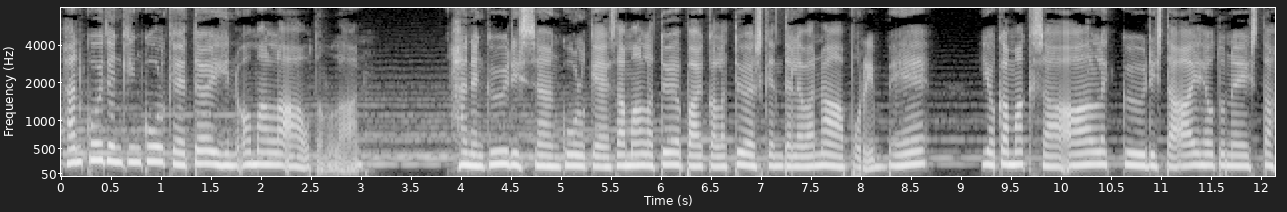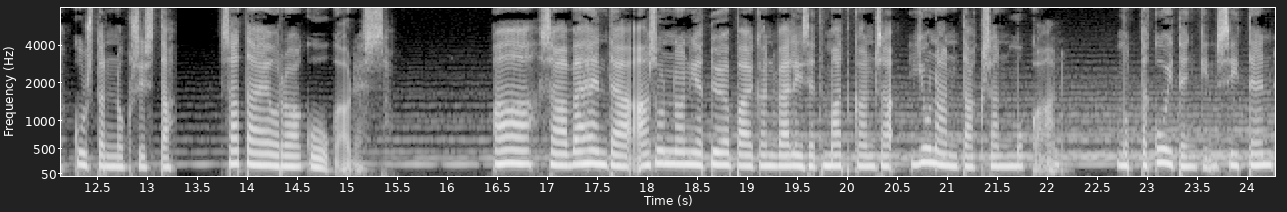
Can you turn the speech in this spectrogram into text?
Hän kuitenkin kulkee töihin omalla autollaan. Hänen kyydissään kulkee samalla työpaikalla työskentelevä naapuri B, joka maksaa Aalle kyydistä aiheutuneista kustannuksista 100 euroa kuukaudessa. A saa vähentää asunnon ja työpaikan väliset matkansa junan taksan mukaan, mutta kuitenkin siten,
